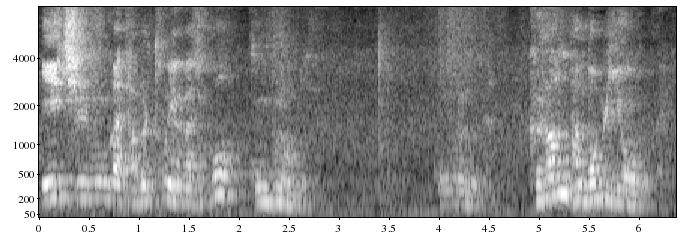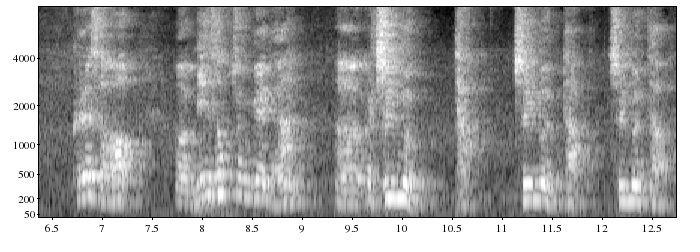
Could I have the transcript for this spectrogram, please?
이 질문과 답을 통해 가지고 공부를 합니다. 공부를 합니다. 그런 방법을 이용하는 거예요. 그래서 어, 민속 종교에 대한 어, 그 질문, 답, 질문, 답, 질문, 답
